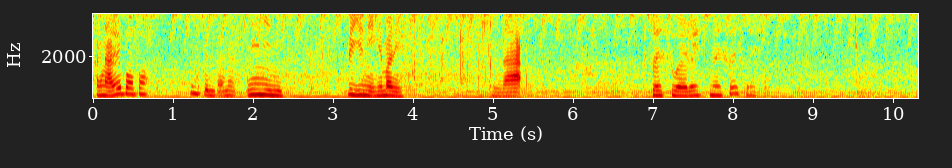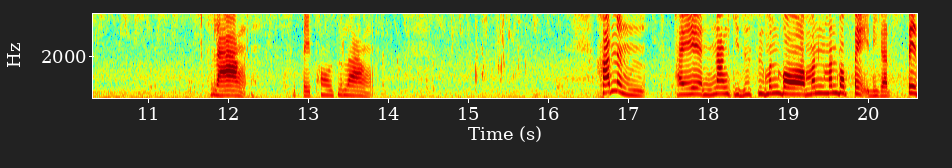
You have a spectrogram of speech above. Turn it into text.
ข้างหน้าได้ปะปะมันเป็นตาเนี่ยนี่นี่นี่ดีอยู่นี่เห็นป่ะนี่นั่นละสวยๆเลยหน่วยสวยๆล่าง สเต็ปเฮาคือล่างขั้นนั่นไพนั่งกินซื้อๆมันบอมันมันบอเปะนี่กะเต้น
